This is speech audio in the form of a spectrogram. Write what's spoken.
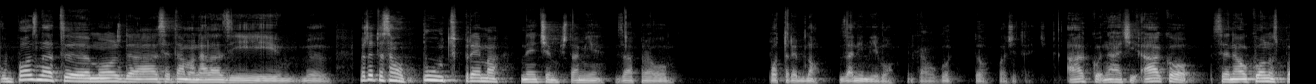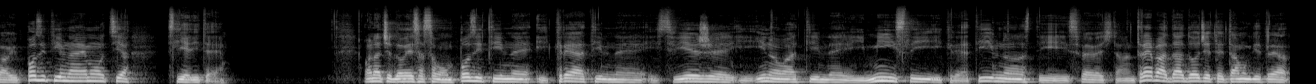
upoznat, e, možda se tamo nalazi, e, možda je to samo put prema nečem šta mi je zapravo potrebno, zanimljivo, kako god to hoćete reći. Ako, znači, ako se na okolnost pojavi pozitivna emocija, slijedite je. Ona će dovesti sa sobom pozitivne i kreativne i svježe i inovativne i misli i kreativnost i sve već što vam treba da dođete tamo gdje treba,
